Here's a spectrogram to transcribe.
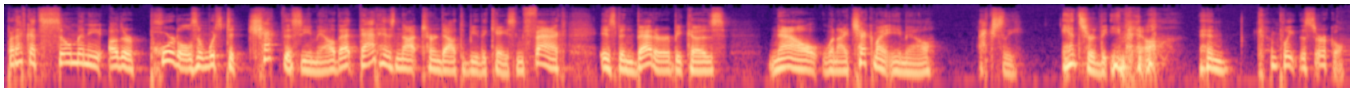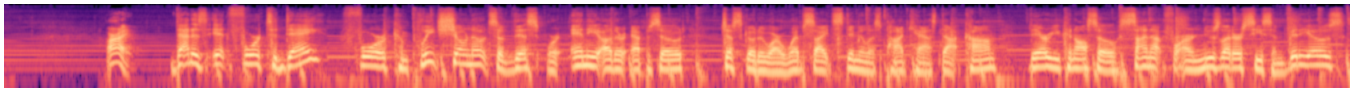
but I've got so many other portals in which to check this email that that has not turned out to be the case. In fact, it's been better because now when I check my email, I actually answer the email and complete the circle. All right, that is it for today. For complete show notes of this or any other episode, just go to our website, stimuluspodcast.com. There, you can also sign up for our newsletter, see some videos.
